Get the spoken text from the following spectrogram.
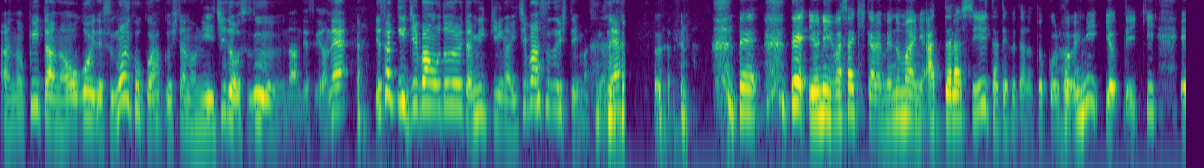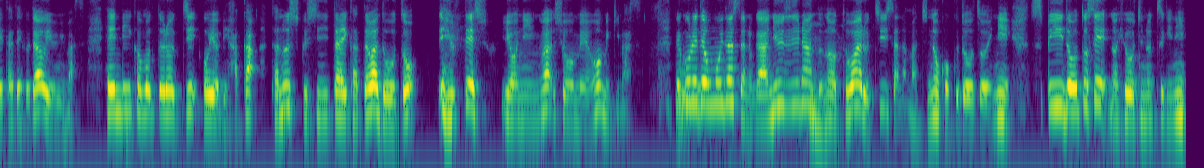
あのピーターが大声ですごい告白したのに一同スルーなんですよね。でさっき一番驚いたミッキーが一番スルーしていますよね。でで4人はさっきから目の前にあったらしい縦札のところに寄っていき、えー縦札を読みます。ヘンリー・カボット・ロッジおよび墓楽しく死にたい方はどうぞって言って4人は正面を見きます。でこれで思い出したのがニュージーランドのとある小さな町の国道沿いにスピード落とせの表示の次に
